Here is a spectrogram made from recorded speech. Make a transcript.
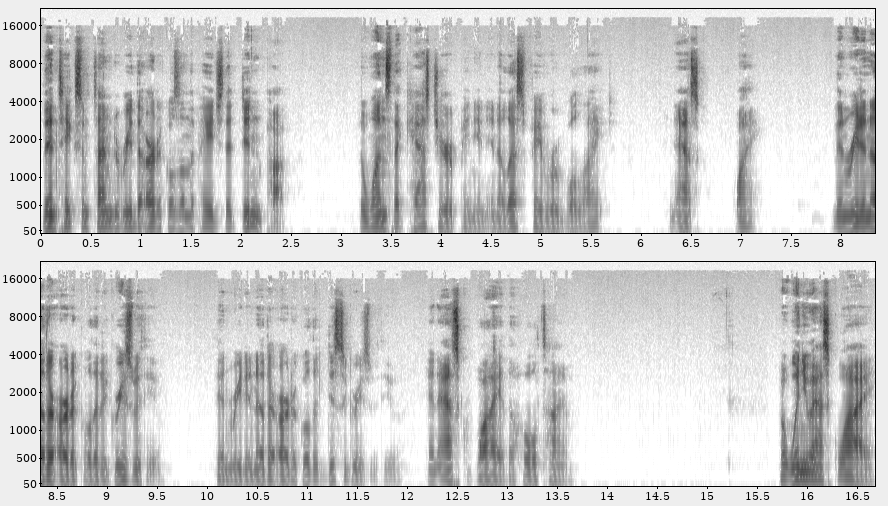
Then take some time to read the articles on the page that didn't pop, the ones that cast your opinion in a less favorable light, and ask why. Then read another article that agrees with you. Then read another article that disagrees with you, and ask why the whole time. But when you ask why,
